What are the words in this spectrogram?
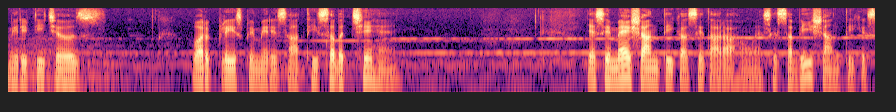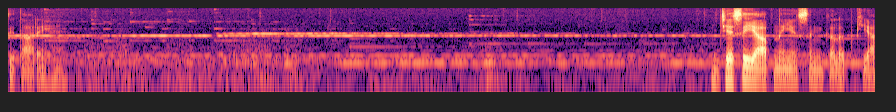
मेरे टीचर्स वर्क प्लेस पे मेरे साथी सब अच्छे हैं। जैसे मैं शांति का सितारा हूँ, ऐसे सभी शांति के सितारे हैं। जैसे ही आपने ये संकल्प किया,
